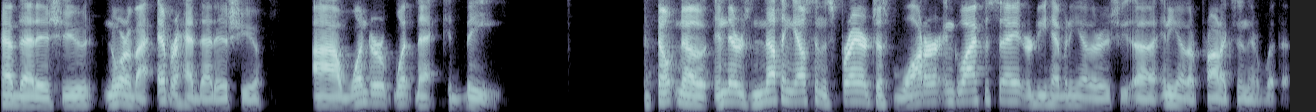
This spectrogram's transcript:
have that issue, nor have I ever had that issue. I wonder what that could be. I don't know. And there's nothing else in the sprayer, just water and glyphosate, or do you have any other issue, uh, any other products in there with it?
